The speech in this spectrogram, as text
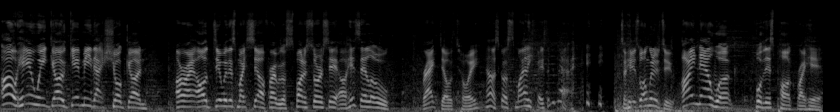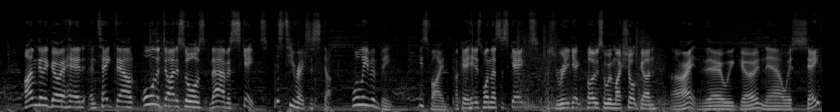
Oh, here we go. Give me that shotgun. All right, I'll deal with this myself. All right, we got Spinosaurus here. Oh, here's a little ragdoll toy. Oh, it's got a smiley face. Look at that. so here's what I'm going to do. I now work for this park right here. I'm going to go ahead and take down all the dinosaurs that have escaped. This T-Rex is stuck. We'll leave him be. He's fine. Okay, here's one that's escaped. I should really get closer with my shotgun. All right, there we go. Now we're safe.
